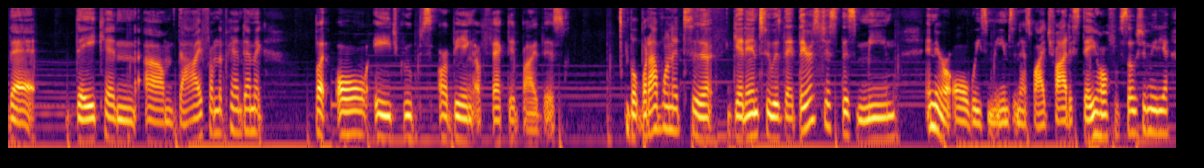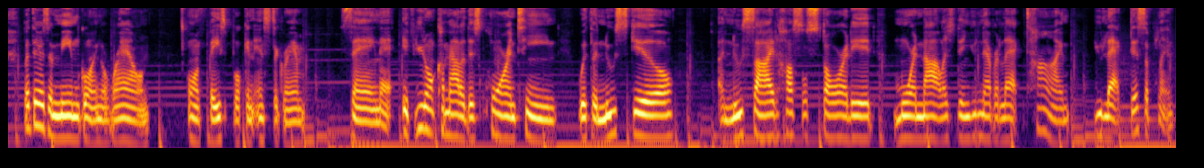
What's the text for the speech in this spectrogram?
that they can um, die from the pandemic, but all age groups are being affected by this. But what I wanted to get into is that there's just this meme, and there are always memes, and that's why I try to stay off of social media. But there's a meme going around on Facebook and Instagram saying that if you don't come out of this quarantine with a new skill, a new side hustle started, more knowledge, then you never lack time, you lack discipline.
